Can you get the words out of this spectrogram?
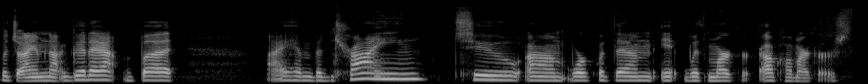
which I am not good at, but I have been trying to um, work with them it, with marker alcohol markers.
